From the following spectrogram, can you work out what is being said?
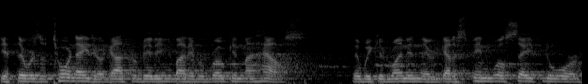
if there was a tornado, God forbid anybody ever broke in my house, that we could run in there. We've got a spin wheel safe door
